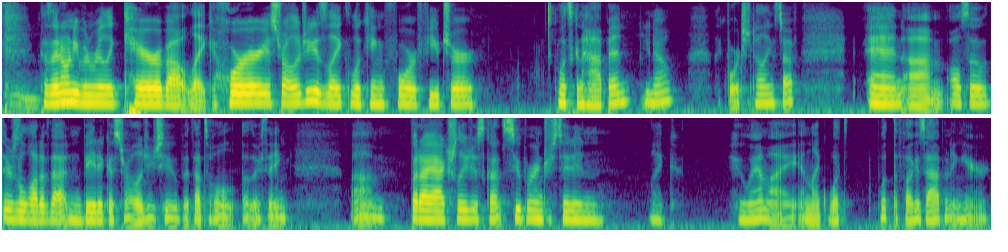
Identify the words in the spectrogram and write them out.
Because mm. I don't even really care about like horary astrology is like looking for future, what's going to happen, you mm-hmm. know, like fortune telling stuff. And um, also, there's a lot of that in Vedic astrology too, but that's a whole other thing. Um, but I actually just got super interested in like, who am I and like what's what the fuck is happening here,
